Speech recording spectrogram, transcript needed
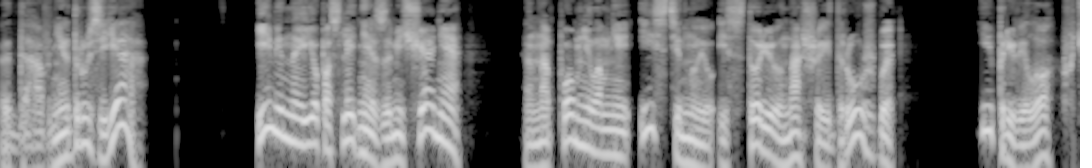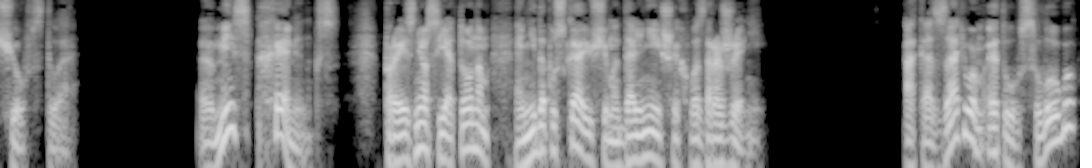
давние друзья. Именно ее последнее замечание напомнило мне истинную историю нашей дружбы и привело в чувство. «Мисс Хеммингс», — произнес я тоном, не допускающим дальнейших возражений, — «оказать вам эту услугу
